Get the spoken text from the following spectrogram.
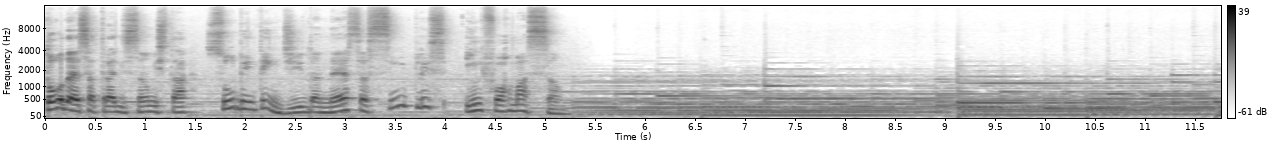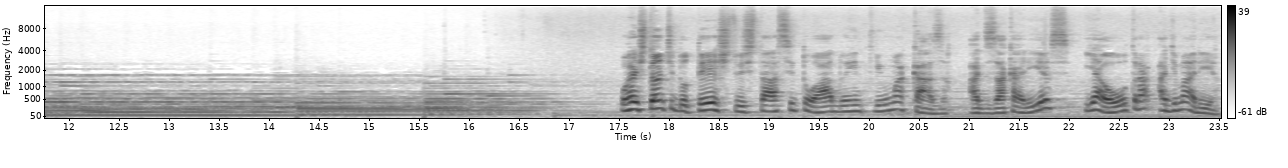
Toda essa tradição está subentendida nessa simples informação. O restante do texto está situado entre uma casa, a de Zacarias, e a outra, a de Maria.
